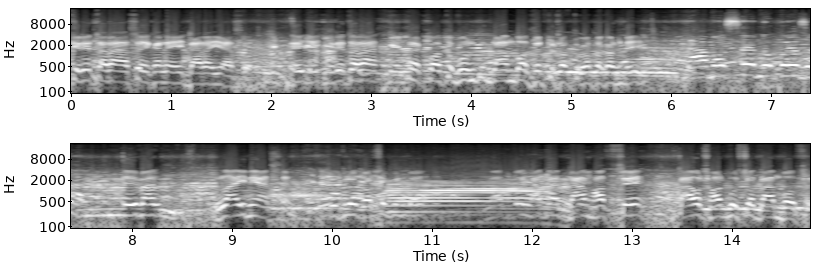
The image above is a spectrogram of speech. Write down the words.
ক্রেতারা আছে এখানে এই দাঁড়াই আছে। এই এই ক্রেতারা কত পর্যন্ত দাম বলছে একটু সত্য কথা কারণ এই দাম হচ্ছে নব্বই হাজার। এইবার লাইনে আসছেন দর্শক নব্বই হাজার দাম হচ্ছে তাও সর্বোচ্চ দাম বলছে।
